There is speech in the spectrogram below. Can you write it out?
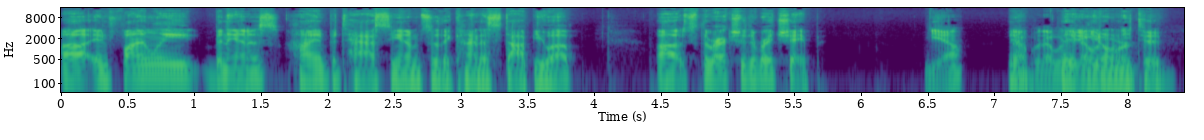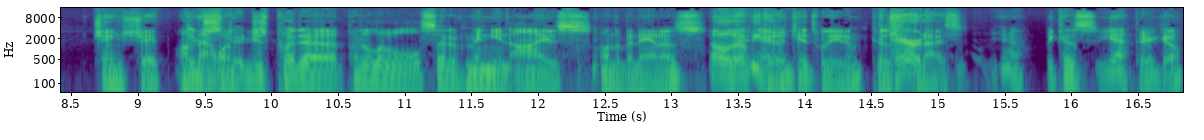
Uh, and finally, bananas high in potassium, so they kind of stop you up. Uh, so they're actually the right shape. Yeah. Yeah, That that would- They- that you don't work. need to change shape on that just, one. Just put a put a little set of minion eyes on the bananas. Oh, that'd be and good. The kids would eat them because Carrot eyes. Yeah, because yeah, there you go.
